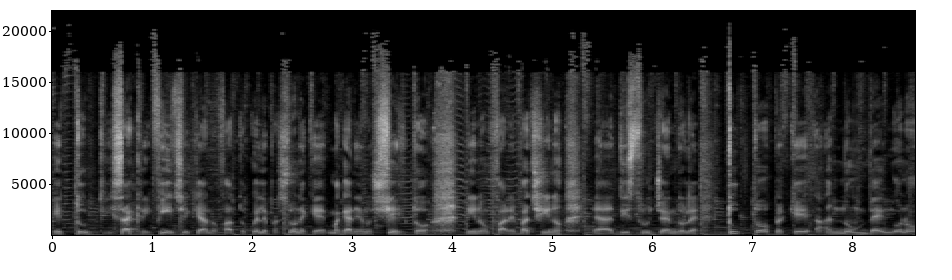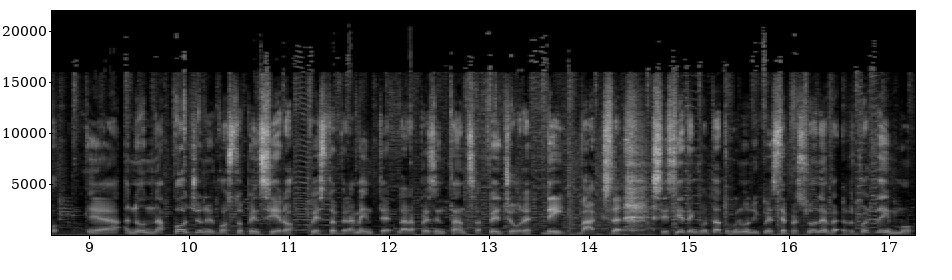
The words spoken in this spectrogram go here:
e tutti i sacrifici che hanno fatto quelle persone che magari hanno scelto di non fare il vaccino, eh, distruggendole tutto perché eh, non vengono, eh, non appoggiano il vostro pensiero. Questa è veramente la rappresentanza peggiore dei Vax. Se siete in contatto con una di queste persone, vorremmo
